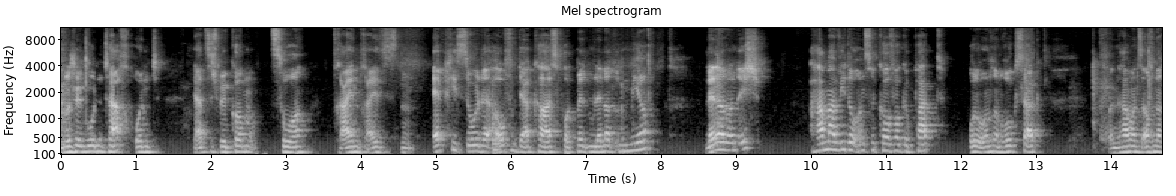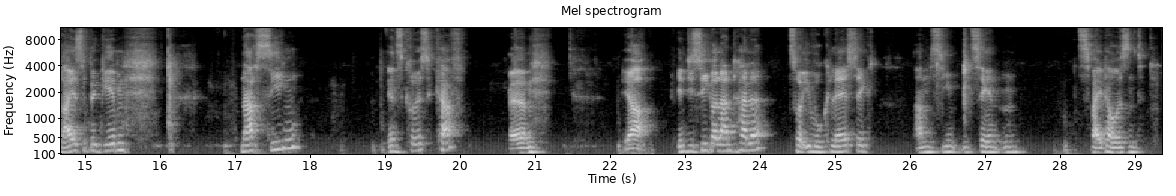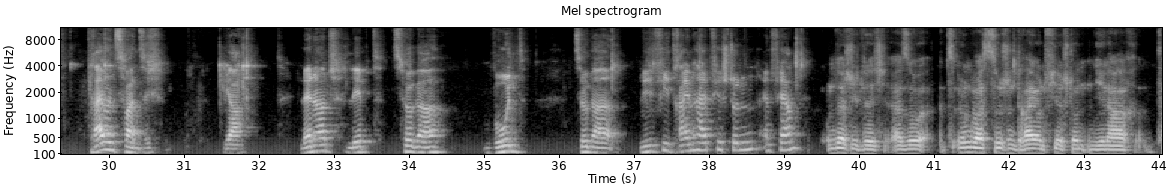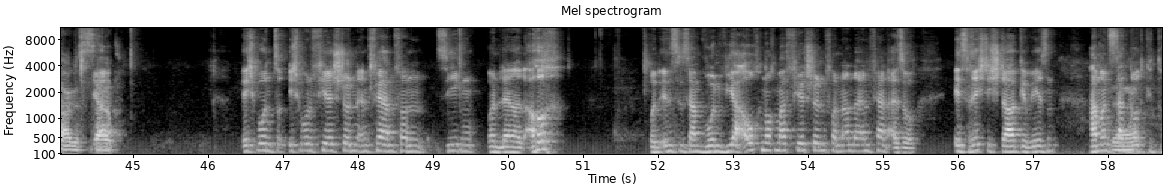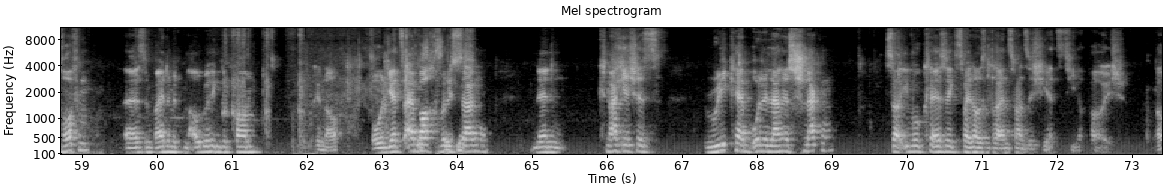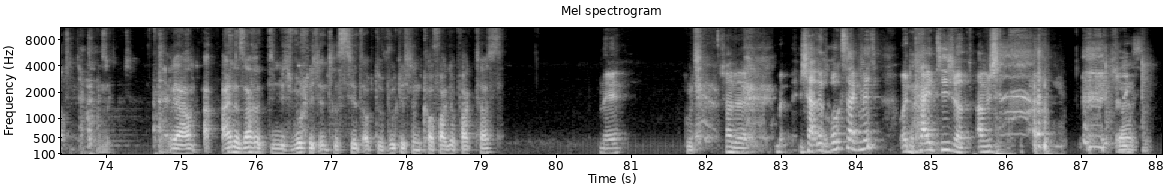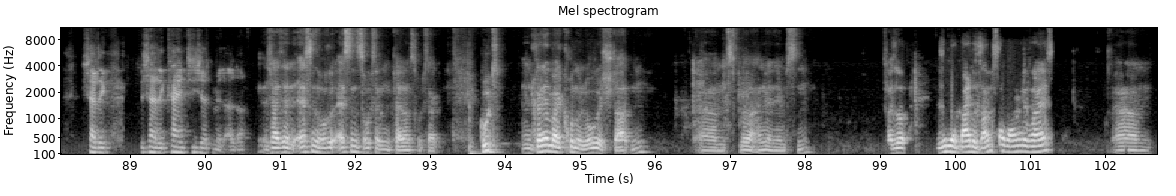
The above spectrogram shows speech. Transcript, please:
Wunderschönen guten Tag und herzlich willkommen zur 33. Episode auf der Castpod mit dem Lennart und mir. Lennart und ich haben mal wieder unsere Koffer gepackt oder unseren Rucksack und haben uns auf eine Reise begeben nach Siegen ins größte Kaff. Ähm, ja, in die Siegerlandhalle zur Ivo Classic am 7.10.2023. Ja, Lennart lebt circa, wohnt circa, wie viel, dreieinhalb, vier Stunden entfernt? Unterschiedlich, also irgendwas zwischen drei und vier Stunden, je nach Tageszeit. Ja. Ich wohne, ich wohne vier Stunden entfernt von Siegen und Lennart auch. Und insgesamt wohnen wir auch noch mal vier Stunden voneinander entfernt. Also ist richtig stark gewesen. Haben uns ja. dann dort getroffen, äh, sind beide mit dem Auto hingefahren. Genau. Und jetzt einfach, würde ich sagen, ein knackiges Recap ohne langes Schnacken zur Evo Classic 2023 jetzt hier bei euch auf dem Deck. Ja, eine Sache, die mich wirklich interessiert, ob du wirklich einen Koffer gepackt hast. Nee. Gut. Ich hatte, ich hatte einen Rucksack mit und kein T-Shirt. Aber ich, Scheiße. ich, hatte, ich hatte kein T-Shirt mit, Alter. Ich hatte einen Essen, Essensrucksack und einen Kleidungsrucksack. Gut, wir können ja mal chronologisch starten. Ähm, das ist am angenehmsten. Also, wir sind ja beide Samstag angereist. Ähm,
